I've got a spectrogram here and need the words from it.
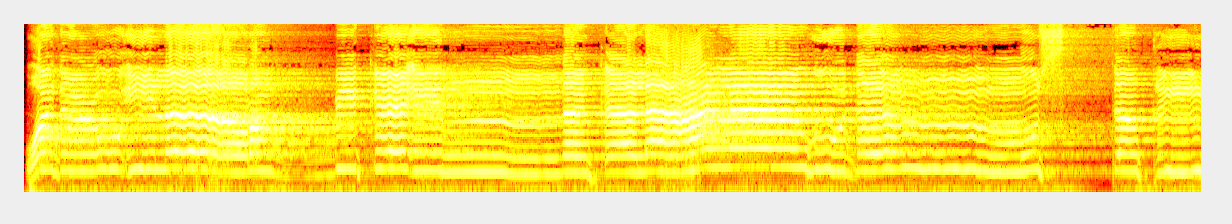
وادع إلى ربك إنك لعلى هدى مستقيم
